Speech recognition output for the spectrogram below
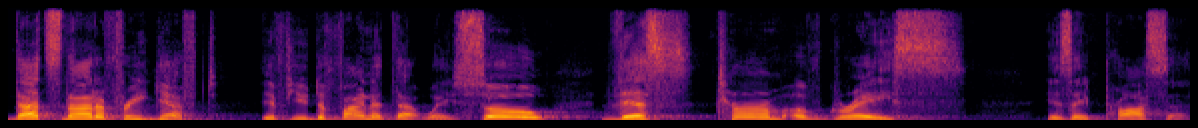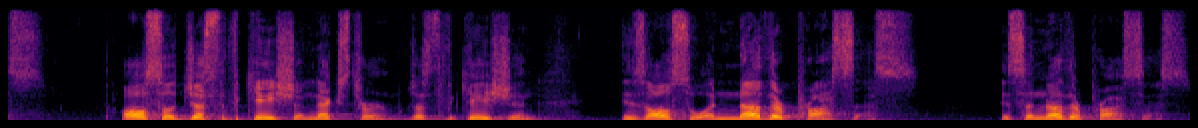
that's not a free gift if you define it that way. So this term of grace is a process. Also, justification, next term, justification is also another process. It's another process.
